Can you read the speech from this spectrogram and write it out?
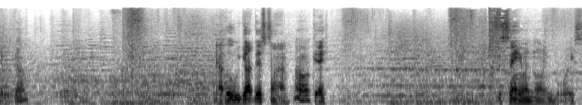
There we go. Now who we got this time? Oh, okay. The same annoying voice.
